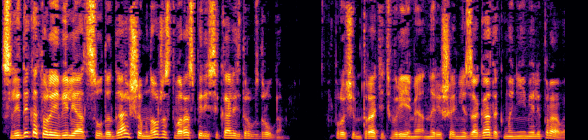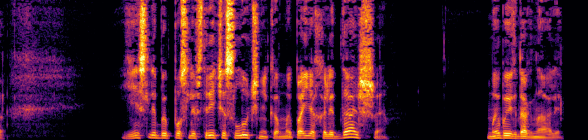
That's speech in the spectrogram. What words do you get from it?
Следы, которые вели отсюда дальше, множество раз пересекались друг с другом. Впрочем, тратить время на решение загадок мы не имели права. Если бы после встречи с лучником мы поехали дальше, мы бы их догнали,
